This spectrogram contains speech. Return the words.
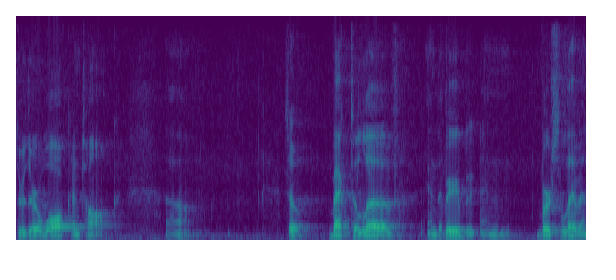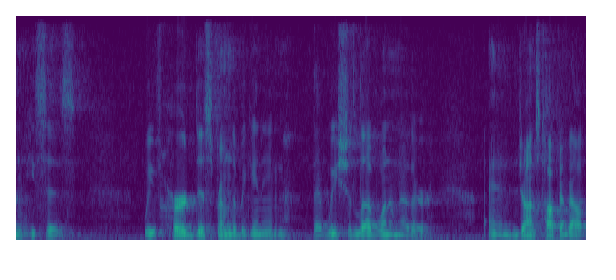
through their walk and talk. Um, so back to love, and the very in verse 11, he says, "We've heard this from the beginning that we should love one another." And John's talking about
